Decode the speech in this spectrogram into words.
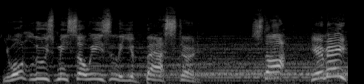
You won't lose me so easily, you bastard! Stop! Hear me?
